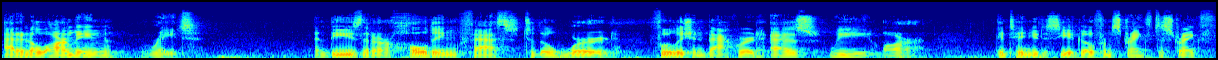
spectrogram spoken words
at an alarming rate. And these that are holding fast to the word foolish and backward as we are. Continue to see it go from strength to strength.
